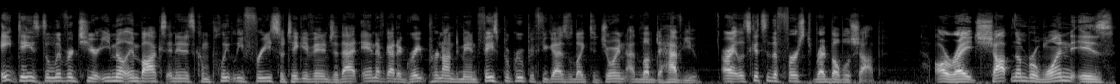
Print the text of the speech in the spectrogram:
eight days delivered to your email inbox, and it is completely free. So take advantage of that. And I've got a great print on demand Facebook group. If you guys would like to join, I'd love to have you. All right, let's get to the first Redbubble shop. All right, shop number one is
